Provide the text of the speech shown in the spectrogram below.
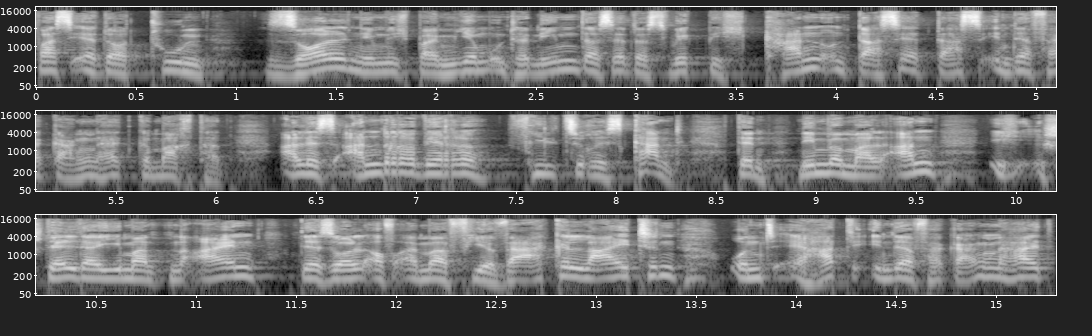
was er dort tun soll, nämlich bei mir im Unternehmen, dass er das wirklich kann und dass er das in der Vergangenheit gemacht hat. Alles andere wäre viel zu riskant. Denn nehmen wir mal an, ich stelle da jemanden ein, der soll auf einmal vier Werke leiten und er hat in der Vergangenheit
